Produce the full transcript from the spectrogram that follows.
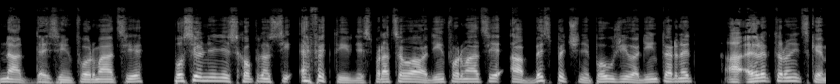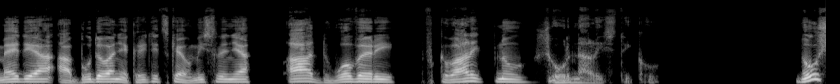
na dezinformácie, posilnenie schopnosti efektívne spracovávať informácie a bezpečne používať internet a elektronické médiá a budovanie kritického myslenia a dôvery v kvalitnú žurnalistiku. Nuž,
